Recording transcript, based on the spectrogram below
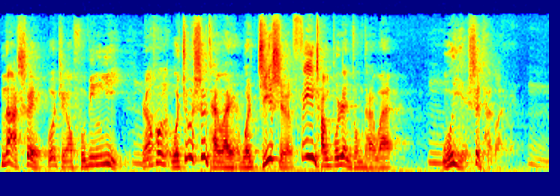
纳税，我只要服兵役，然后呢，我就是台湾人。我即使非常不认同台湾，嗯，我也是台湾人。嗯，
